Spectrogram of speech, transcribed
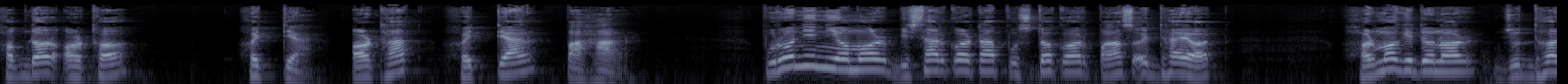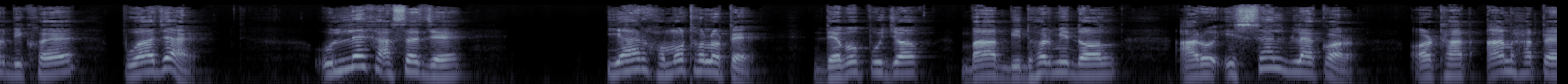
শব্দৰ অৰ্থ হত্যা অৰ্থাৎ হত্যাৰ পাহাৰ। পুৰণি নিয়মৰ বিচাৰকৰ্তা পুস্তকৰ পাঁচ অধ্যায়ত হৰ্মগিদনৰ যুদ্ধৰ বিষয়ে পোৱা যায়। উল্লেখ আছে যে ইয়াৰ সমথলতে দেৱপূজক বা বিধৰ্মী দল আৰু ইছৰাইলবিলাকৰ অৰ্থাৎ আনহাতে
